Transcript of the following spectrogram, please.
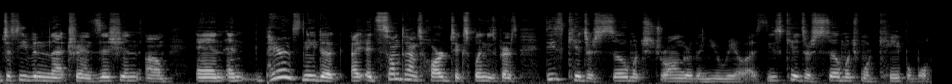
just even in that transition. Um, and and parents need to. I- It's sometimes hard to explain to these parents. These kids are so much stronger than you realize. These kids are so much more capable.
